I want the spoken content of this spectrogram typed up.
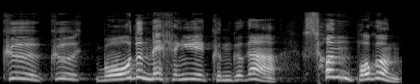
그, 그 모든 내 행위의 근거가 선복음,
